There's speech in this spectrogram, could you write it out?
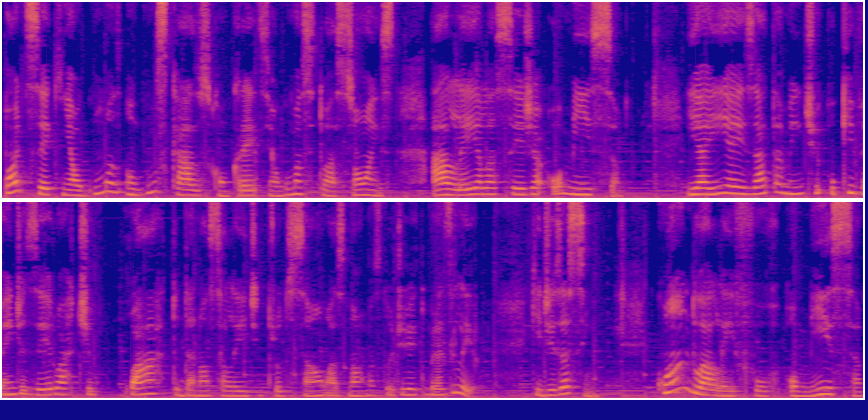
pode ser que em algumas, alguns casos concretos, em algumas situações, a lei ela seja omissa. E aí é exatamente o que vem dizer o artigo 4 da nossa Lei de Introdução às Normas do Direito Brasileiro, que diz assim: quando a lei for omissa,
